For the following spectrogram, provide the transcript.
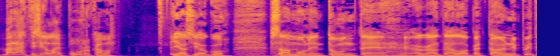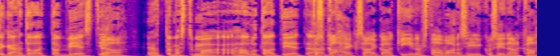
mä lähtisin jollain purkalla. Jos joku Samulin tuntee, joka täällä lopettaa, niin pyytäkää häntä laittaa viestiä. Joo. Ehdottomasti mä halutaan tietää. Tuossa kahdeksan aikaa kiinnostaa varsinkin, kun siinä alkaa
